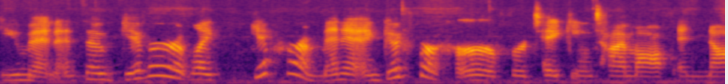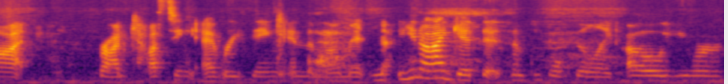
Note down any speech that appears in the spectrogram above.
human. And so give her like give her a minute and good for her for taking time off and not broadcasting everything in the moment. You know i get that some people feel like oh you were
